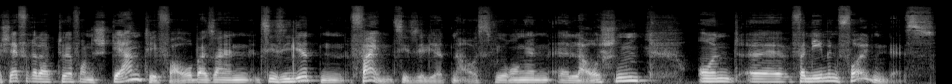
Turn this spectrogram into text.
Chefredakteur von Stern TV bei seinen ziselierten, fein ziselierten Ausführungen lauschen und vernehmen Folgendes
